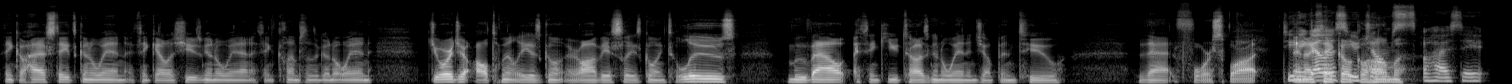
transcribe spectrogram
I think Ohio State's going to win. I think LSU's going to win. I think Clemson's going to win. Georgia ultimately is going, or obviously is going to lose, move out. I think Utah is going to win and jump into that four spot. Do you And think I LSU Oklahoma- jumps Ohio State?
